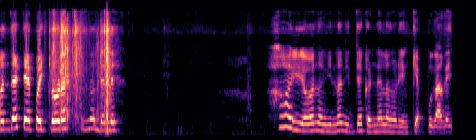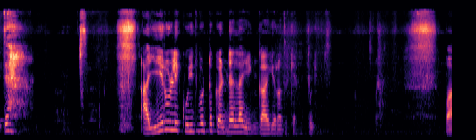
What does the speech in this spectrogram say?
ಒಂದೇ ಟೇಪ್ ಐತೆ ನೋಡ, ಇನ್ನೊಂದೆಲ್ಲಿ? ಅಯ್ಯೋ, ನಂಗೆ ಇನ್ನೂ ನಿದ್ದೆ ಕಣ್ಣೆಲ್ಲ ನೋಡಿ ಹೆಂಗೆ ಕೆಪ್ಪಗಾಗೈತೆ. ಆ ಈರುಳ್ಳಿ ಕುಯ್ದ್ಬಿಟ್ಟು ಕಣ್ಣೆಲ್ಲ ಹಿಂಗಾಗಿರೋದು ಕೆಂಪಗೆ. ಪಾ,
